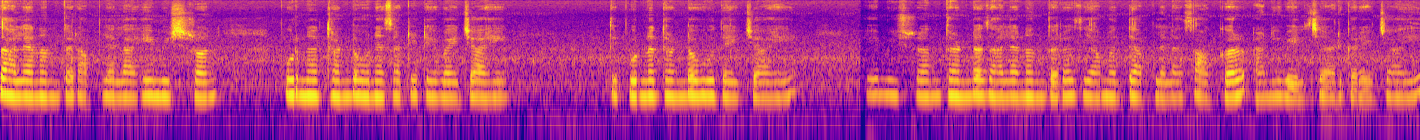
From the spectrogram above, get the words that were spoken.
झाल्यानंतर आपल्याला हे मिश्रण पूर्ण थंड होण्यासाठी ठेवायचे आहे. ते पूर्ण थंड होऊ द्यायचे आहे. हे मिश्रण थंड झाल्यानंतरच यामध्ये आपल्याला साखर आणि वेलची ॲड करायची आहे.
